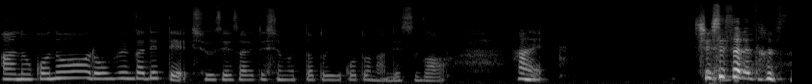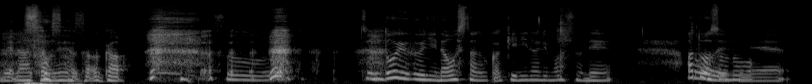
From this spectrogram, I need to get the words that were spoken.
あの、この論文が出て修正されてしまったということなんですが、はいね。修正されたんですね、ランサムウェア側が。そう。ちょっとどういう風に直したのか気になりますね。あとはその、ね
